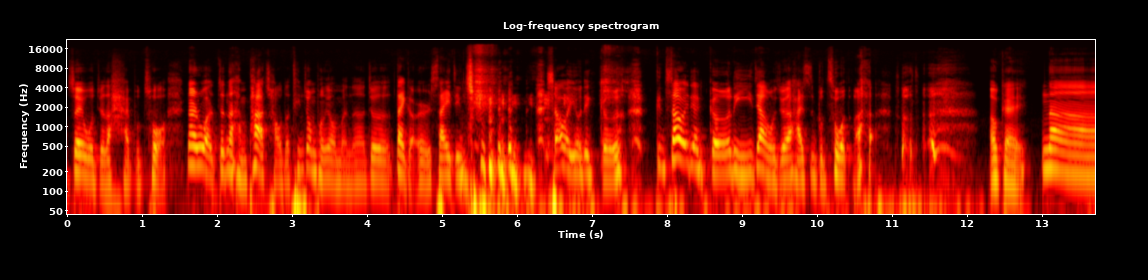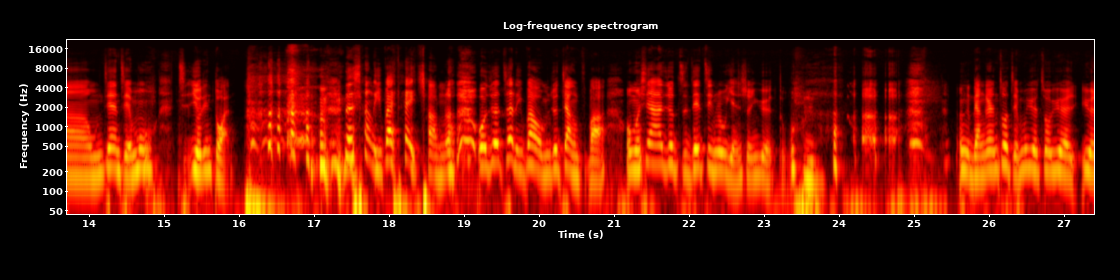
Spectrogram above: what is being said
所以我觉得还不错。那如果真的很怕吵的听众朋友们呢，就戴个耳塞进去，稍微有点隔，稍微有点隔离，这样我觉得还是不错的啦。OK，那我们今天的节目有点短，那上礼拜太长了，我觉得这礼拜我们就这样子吧。我们现在就直接进入延伸阅读。嗯 嗯，两个人做节目越做越越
